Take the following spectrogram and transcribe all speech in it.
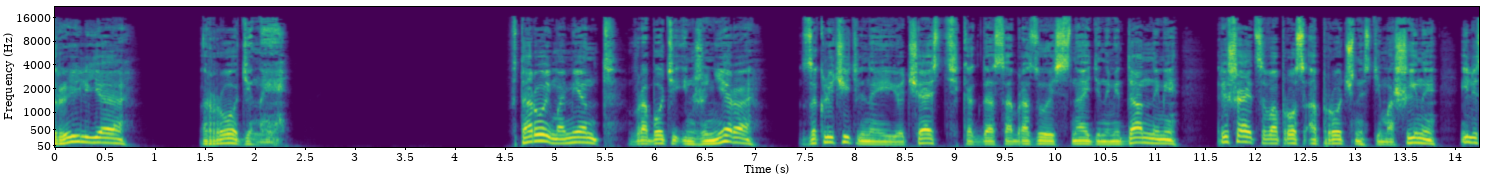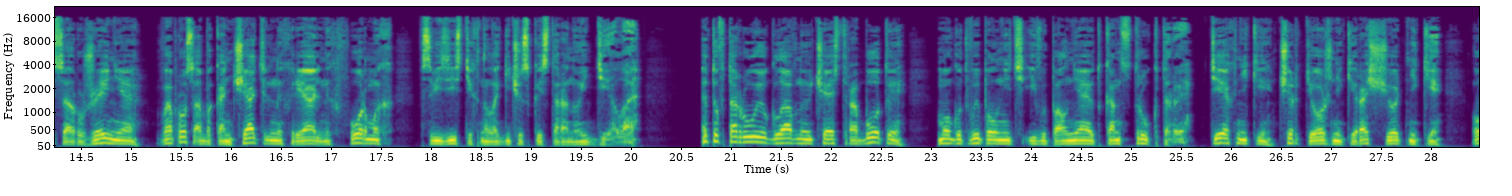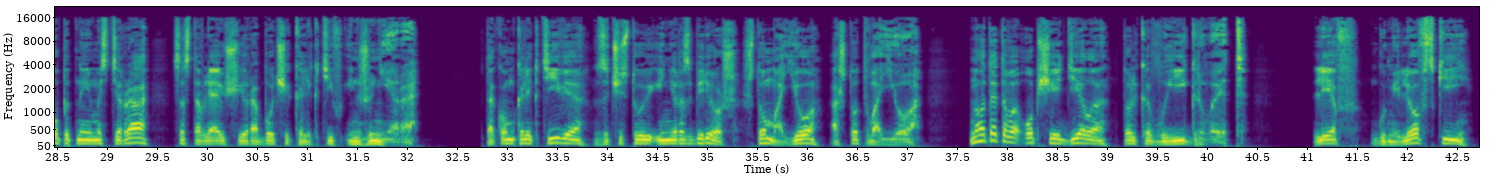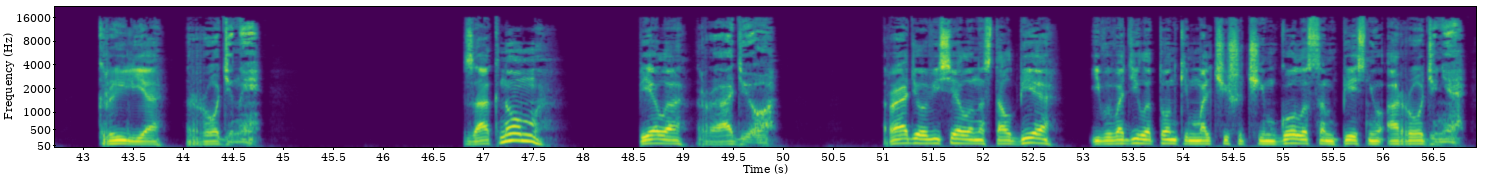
Крылья Родины. Второй момент в работе инженера — заключительная ее часть, когда, сообразуясь с найденными данными, решается вопрос о прочности машины или сооружения, вопрос об окончательных реальных формах в связи с технологической стороной дела. Эту вторую главную часть работы могут выполнить и выполняют конструкторы, техники, чертежники, расчетники, опытные мастера, составляющие рабочий коллектив инженера. В таком коллективе зачастую и не разберешь, что мое, а что твое. Но от этого общее дело только выигрывает. Лев Гумилевский «Крылья Родины». За окном пело радио. Радио висело на столбе и выводило тонким мальчишечьим голосом песню о родине.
